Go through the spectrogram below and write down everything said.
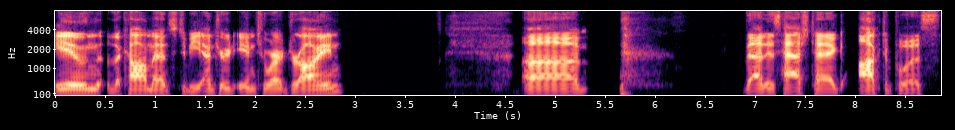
in the comments to be entered into our drawing. Um, that is hashtag octopus.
